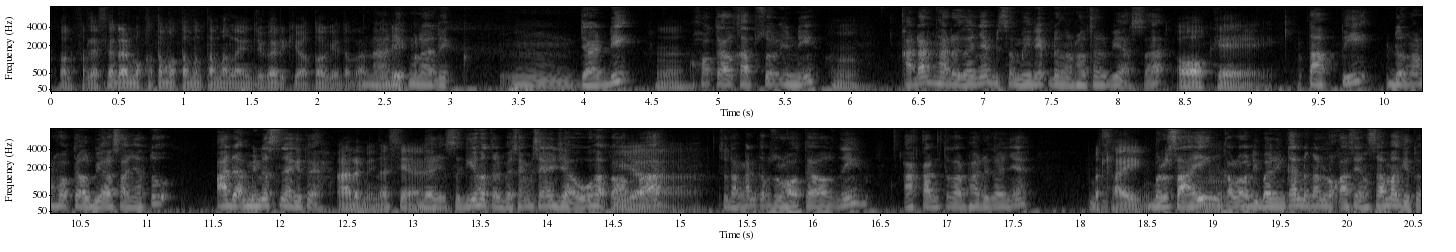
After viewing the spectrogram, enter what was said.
konferensinya dan mau ketemu teman-teman lain juga di Kyoto gitu kan. Menarik, Jadi menarik. Hmm, jadi Hmm. hotel kapsul ini Hmm. kadang harganya bisa mirip dengan hotel biasa, oke. tapi dengan hotel biasanya tuh ada minusnya gitu ya. Ada minusnya. Dari segi hotel biasanya misalnya jauh atau Iya, apa, sedangkan kapsul hotel nih akan tetap harganya bersaing. bersaing kalau dibandingkan dengan lokasi yang sama gitu.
